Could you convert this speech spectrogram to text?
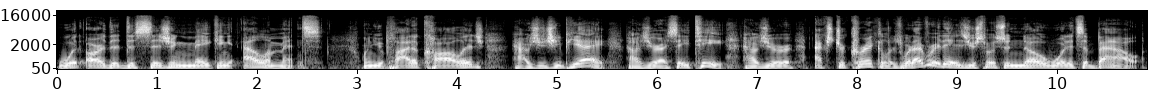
What are the decision making elements? When you apply to college, how's your GPA? How's your SAT? How's your extracurriculars? Whatever it is, you're supposed to know what it's about.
